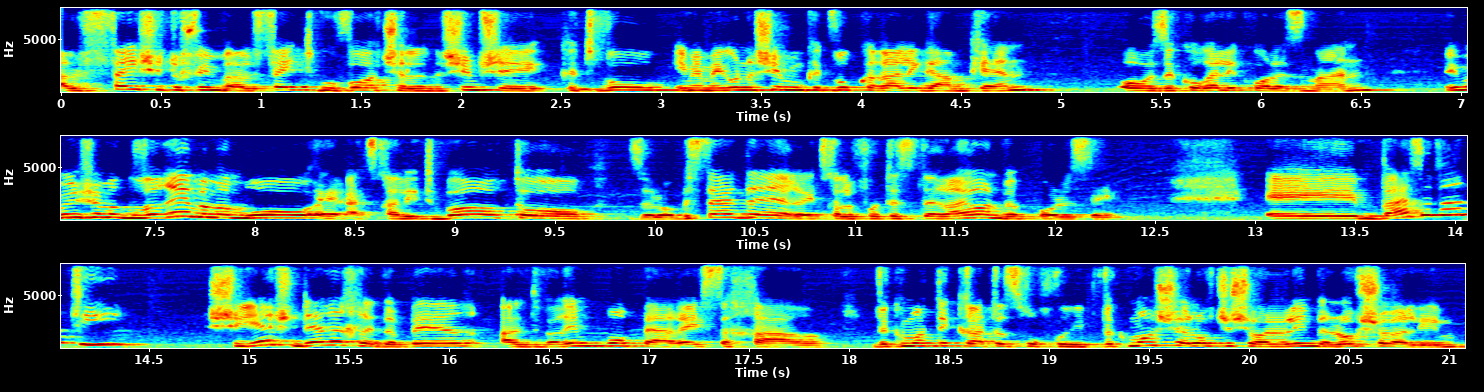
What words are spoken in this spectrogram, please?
אלפי שיתופים ואלפי תגובות של אנשים שכתבו, אם הם היו נשים הם כתבו קרה לי גם כן, או זה קורה לי כל הזמן, ואם היו שם גברים הם אמרו, אה, את צריכה לתבוע אותו, זה לא בסדר, היית צריכה לפרוט את הרעיון וכל זה. אה, ואז הבנתי שיש דרך לדבר על דברים כמו פערי שכר, וכמו תקרת הזכוכית, וכמו שאלות ששואלים ולא שואלים,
